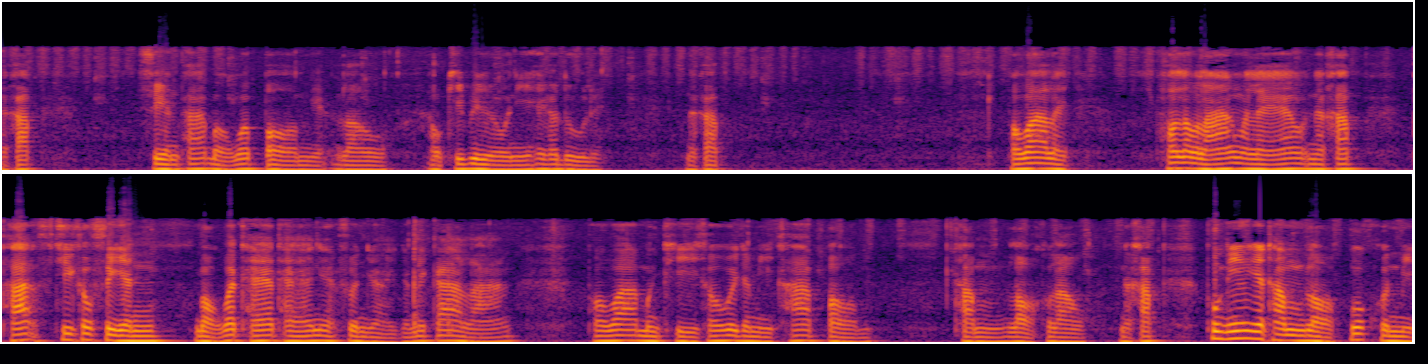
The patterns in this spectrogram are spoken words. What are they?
นะครับเซียนพระบอกว่าปลอมเนี่ยเราเอาคลิปวิดีโอนี้ให้เขาดูเลยนะครับ เพราะว่าอะไรเพราะเราล้างมาแล้วนะครับ พระที่เขาเซียนบอกว่าแท้แท้เนี่ยส่วนใหญ่จะไม่กล้าล้าง เพราะว่าบางทีเขาก็จะมีค่าปลอมทำหลอกเรานะครับ พวกนี้จะทำหลอกพวกคนมี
